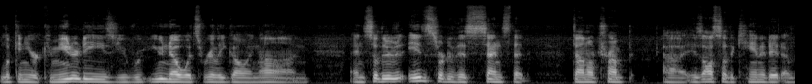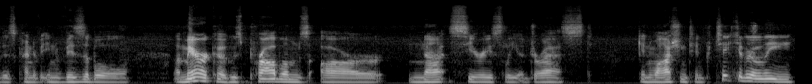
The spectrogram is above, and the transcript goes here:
Look in your communities. You you know what's really going on. And so there is sort of this sense that Donald Trump uh, is also the candidate of this kind of invisible America whose problems are not seriously addressed in Washington, particularly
